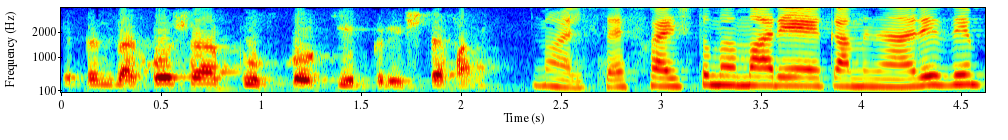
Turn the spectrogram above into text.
και 500 Τουρκοκύπροι. Στέφανη. Μάλιστα. Ευχαριστούμε Μάρια Καμιναρίδη.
